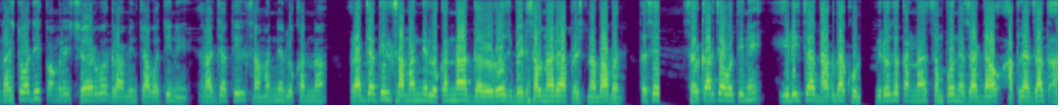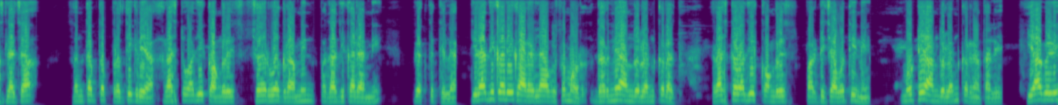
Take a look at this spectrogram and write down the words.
राष्ट्रवादी काँग्रेस शहर व ग्रामीणच्या वतीने राज्यातील सामान्य लोकांना राज्यातील सामान्य लोकांना दररोज भेडसावणाऱ्या प्रश्नाबाबत तसेच सरकारच्या वतीने ईडीचा धाक दाखवून विरोधकांना संपवण्याचा डाव आखला जात असल्याच्या संतप्त प्रतिक्रिया राष्ट्रवादी काँग्रेस शहर व ग्रामीण पदाधिकाऱ्यांनी व्यक्त केल्या. जिल्हाधिकारी कार्यालयासमोर धरणे आंदोलन करत राष्ट्रवादी काँग्रेस पार्टीच्या वतीने मोठे आंदोलन करण्यात आले. यावेळी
